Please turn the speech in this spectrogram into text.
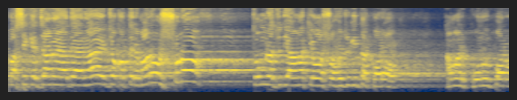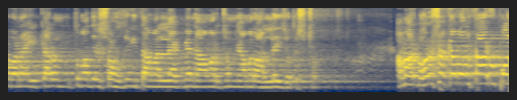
জগৎবাসীকে জানায় দেন এই জগতের মানুষ, শুনো, তোমরা যদি আমাকে অসহযোগিতা করো, আমার কোনো পরোয়া নাই, কারণ তোমাদের সহযোগিতা আমার লাগবে না, আমার জন্য আমার আল্লাহই যথেষ্ট। আমার ভরসা কেবল তার উপর,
